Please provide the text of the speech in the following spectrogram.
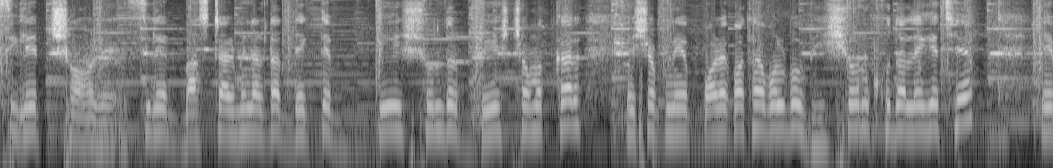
সিলেট শহরে। সিলেট বাস টার্মিনালটা দেখতে বেশ সুন্দর, বেশ চমৎকার। এসব নিয়ে পরে কথা বলব। ভীষণ ক্ষুধা লেগেছে। এ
